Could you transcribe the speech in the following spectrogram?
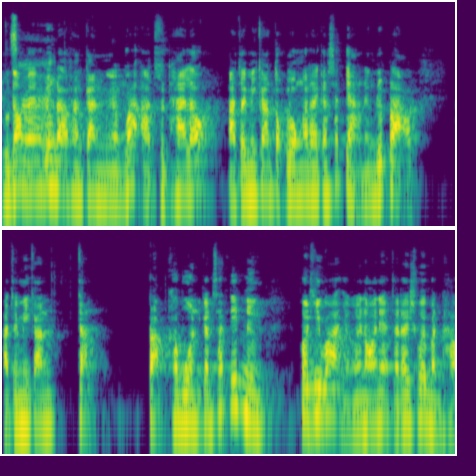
ถูกต้องไหมใช่เรื่องราวทางการเมืองว่าอาจสุดท้ายแล้วอาจจะมีการตกลงอะไรกันสักอย่างหนึ่งหรือเปล่า อาจจะมีการจัดปรับขบวนกันสักนิดหนึ่งเพื่อที่ว่าอย่างน้อยๆเนี่ยจะได้ช่วยบรรเทา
